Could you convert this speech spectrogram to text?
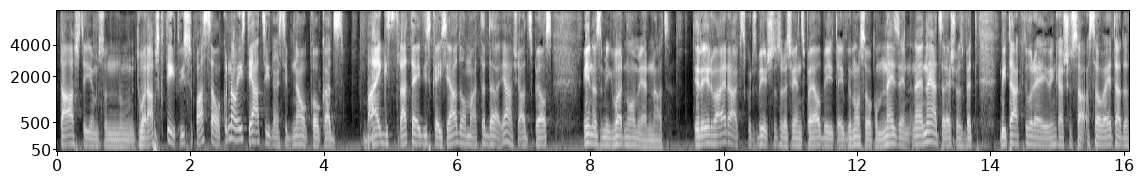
stāstījums un tu vari apskatīt visu pasauli, kur nav īsti jācīnās, ja nav kaut kādas baigas strateģiskais jādomā, tad jā, šādas spēles viennozīmīgi var nomierināt. Ir, ir vairākas, kuras bijušas. Es viena spēle bija teikt, nosaukuma, nezinu, ne, neatcerēšos, bet bija tā, ka turēju vienkārši sa, savu veidu tādu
